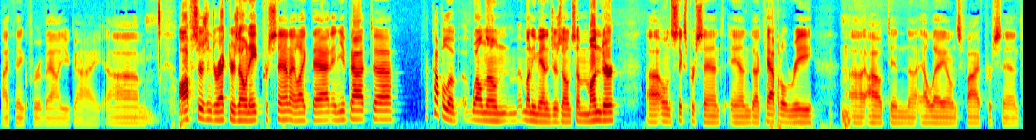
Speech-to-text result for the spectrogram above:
I think, for a value guy. Um, officers and directors own 8%. I like that. And you've got uh, a couple of well known money managers own some. Munder uh, owns 6%, and uh, Capital Re uh, out in uh, LA owns 5%.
